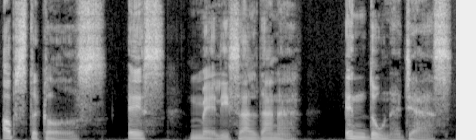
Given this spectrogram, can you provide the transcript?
Obstacles. Es Melissa Aldana en Duna Jazz.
